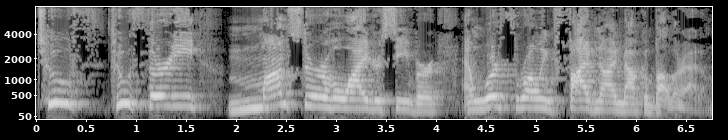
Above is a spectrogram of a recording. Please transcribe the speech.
230 monster of a wide receiver, and we're throwing 5'9 Malcolm Butler at him.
